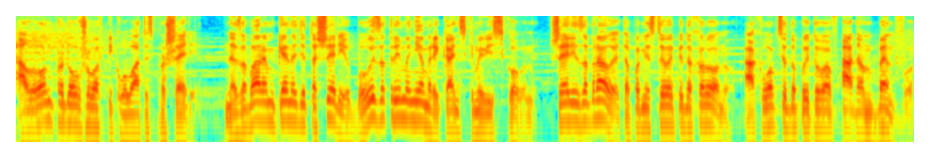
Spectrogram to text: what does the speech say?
а Леон продовжував піклуватись про Шері. Незабаром Кеннеді та Шері були затримані американськими військовими. Шері забрали та помістили під охорону, а хлопця допитував Адам Бенфорд.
